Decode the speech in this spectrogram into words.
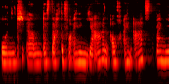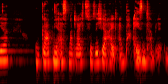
Und ähm, das dachte vor einigen Jahren auch ein Arzt bei mir und gab mir erstmal gleich zur Sicherheit ein paar Eisentabletten.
